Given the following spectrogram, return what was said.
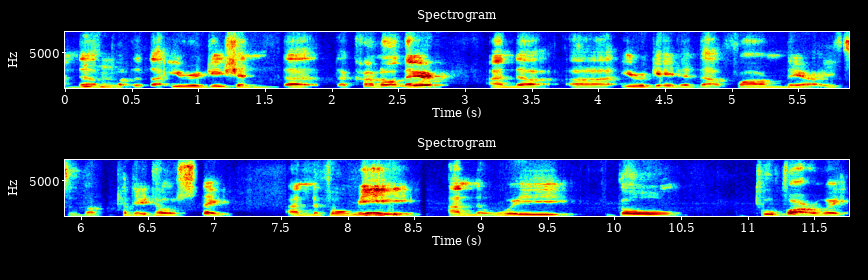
and uh, mm-hmm. put the irrigation the, the canal there and uh, uh, irrigated the farm there. It's the potato state. And for me, and we go too far away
